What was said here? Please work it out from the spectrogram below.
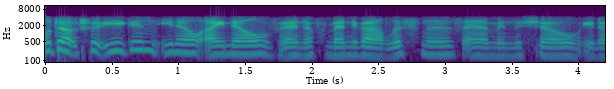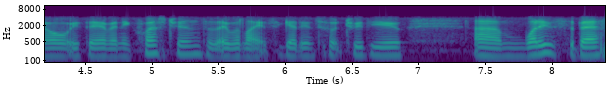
Well, Dr. Eagan, you know, I know, I know for many of our listeners um, in the show, you know, if they have any questions or they would like to get in touch with you, um, what is the best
